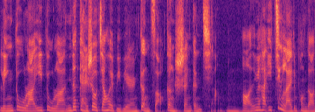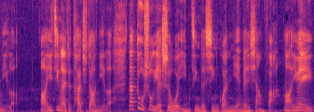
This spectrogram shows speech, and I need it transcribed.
零度啦、一度啦，你的感受将会比别人更早、更深、更强。嗯，哦，因为它一进来就碰到你了。啊，一进来就 touch 到你了。那度数也是我引进的新观念跟想法啊，因为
